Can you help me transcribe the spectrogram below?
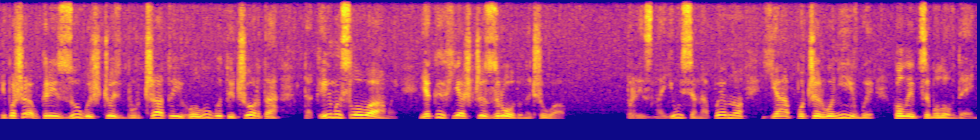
і почав крізь зуби щось бурчати й голубити чорта такими словами, яких я ще зроду не чував. Признаюся, напевно, я почервонів би, коли б це було вдень.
